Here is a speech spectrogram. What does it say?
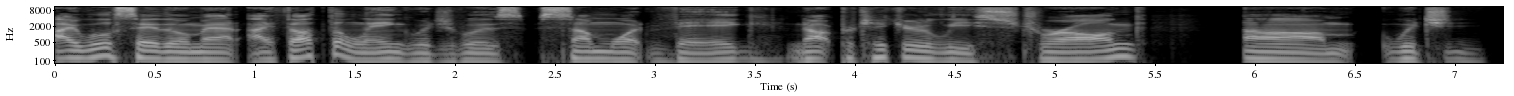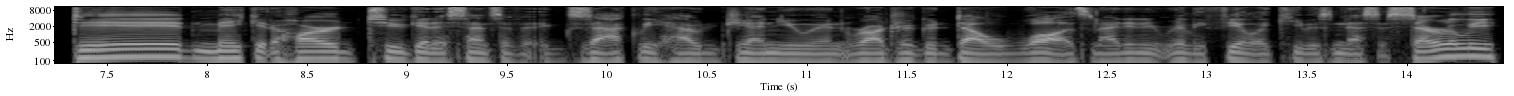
I will say though, Matt, I thought the language was somewhat vague, not particularly strong, um, which did make it hard to get a sense of exactly how genuine Roger Goodell was. And I didn't really feel like he was necessarily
